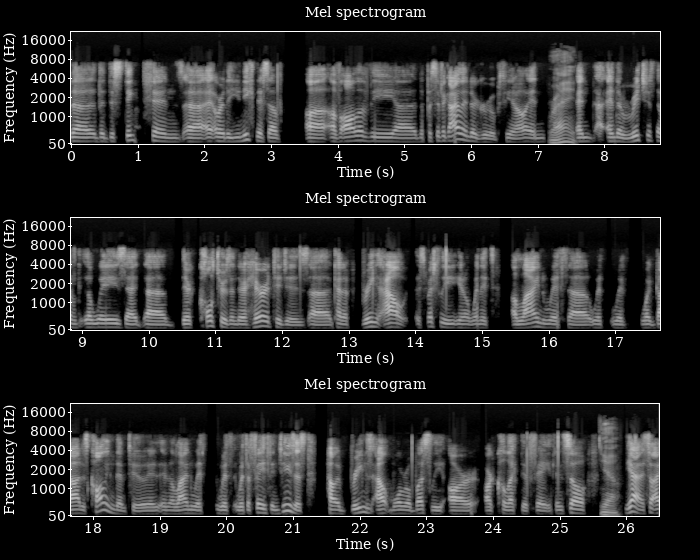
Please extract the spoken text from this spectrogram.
the the distinctions uh, or the uniqueness of uh, of all of the uh, the Pacific Islander groups, you know, and Right. and and the richest of the ways that uh, their cultures and their heritages uh, kind of bring out, especially you know when it's aligned with uh, with with what God is calling them to, and, and aligned with with with the faith in Jesus, how it brings out more robustly our our collective faith. And so yeah. yeah so I,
